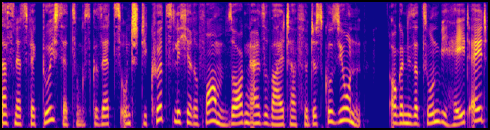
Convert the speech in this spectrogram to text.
Das Netzwerkdurchsetzungsgesetz und die kürzliche Reform sorgen also weiter für Diskussionen. Organisationen wie HateAid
